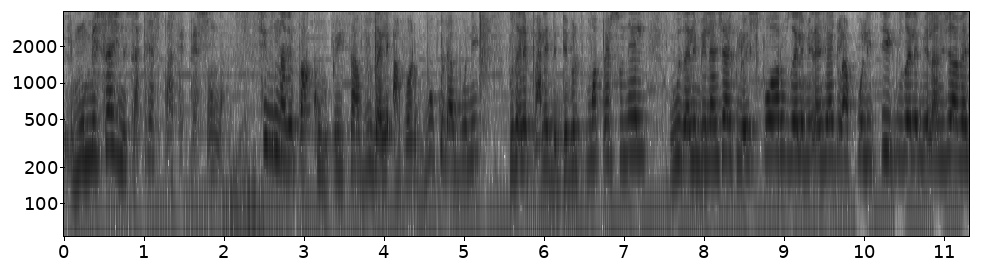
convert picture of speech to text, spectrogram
mon message ne s'adresse pas à ces personnes-là. Si vous n'avez pas compris ça, vous allez avoir beaucoup d'abonnés, vous allez parler de développement personnel, vous allez mélanger avec le sport, vous allez mélanger avec la politique, vous allez mélanger avec...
